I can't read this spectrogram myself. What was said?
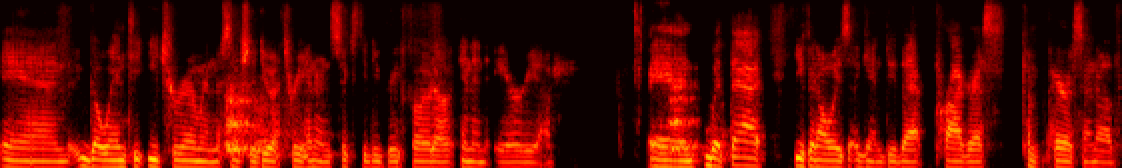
and go into each room and essentially do a 360 degree photo in an area. And with that, you can always again do that progress comparison of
